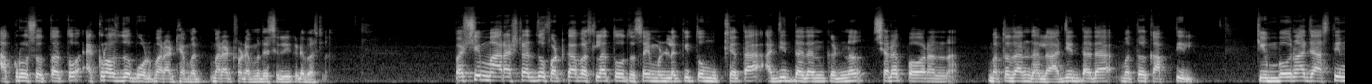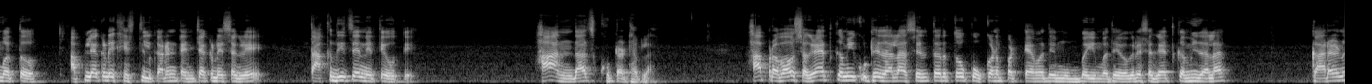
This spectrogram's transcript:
आक्रोश होता तो अक्रॉस द बोर्ड मराठ्यामध्ये मराठवाड्यामध्ये सगळीकडे बसला. पश्चिम महाराष्ट्रात जो फटका बसला तो तसंही म्हटलं की तो मुख्यतः अजितदादांकडनं शरद पवारांना मतदान झालं. अजितदादा मतं कापतील. किंबहुना जास्ती मतं आपल्याकडे खेचतील कारण त्यांच्याकडे सगळे ताकदीचे नेते होते. हा अंदाज खोटा ठरला. हा प्रभाव सगळ्यात कमी कुठे झाला असेल तर तो कोकण पट्ट्यामध्ये मुंबईमध्ये वगैरे सगळ्यात कमी झाला. कारण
